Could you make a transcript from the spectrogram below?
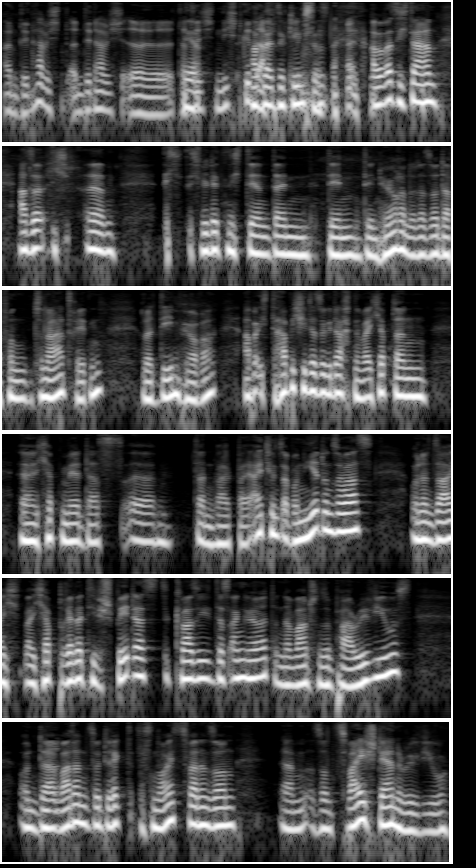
An den habe ich, an den habe ich äh, tatsächlich Ja. nicht gedacht. Aber so klingt das. Aber was ich daran, also ich, ähm, ich, ich will jetzt nicht den, den, den, den Hörern oder so davon zu nahe treten oder dem Hörer, aber ich, da habe ich wieder so gedacht, ne, weil ich habe dann, äh, ich habe mir das, ähm, dann halt bei iTunes abonniert und sowas. Und dann sah ich, weil ich habe relativ spät erst quasi das angehört und da waren schon so ein paar Reviews. Und da war dann so direkt, das Neueste war dann so ein, ähm, so ein Zwei-Sterne-Review.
